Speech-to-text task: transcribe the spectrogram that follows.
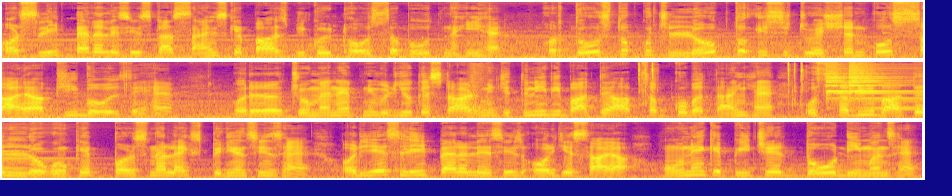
और स्लीप पैरालिसिस का साइंस के पास भी कोई ठोस सबूत नहीं है। और दोस्तों, कुछ लोग तो इस सिचुएशन को साया भी बोलते हैं। और जो मैंने अपनी वीडियो के स्टार्ट में जितनी भी बातें आप सबको बताई हैं वो सभी बातें लोगों के पर्सनल एक्सपीरियंसेस हैं। और ये स्लीप पैरालिसिस और ये साया होने के पीछे दो डीमंस हैं।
